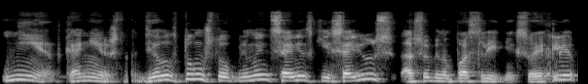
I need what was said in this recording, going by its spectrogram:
Нет, конечно. Дело в том, что, понимаете, Советский Союз, особенно последних своих лет,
